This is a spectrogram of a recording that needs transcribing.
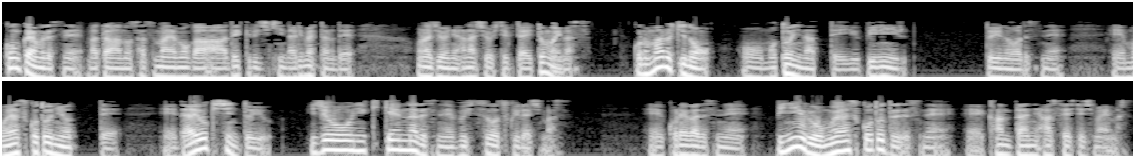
今回もですね、またあの、さつまいもができる時期になりましたので、同じように話をしてみたいと思います。このマルチの元になっているビニールというのはですね、え燃やすことによって、えダイオキシンという非常に危険なですね、物質を作り出します。えこれがですね、ビニールを燃やすことでですね、え簡単に発生してしまいます。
